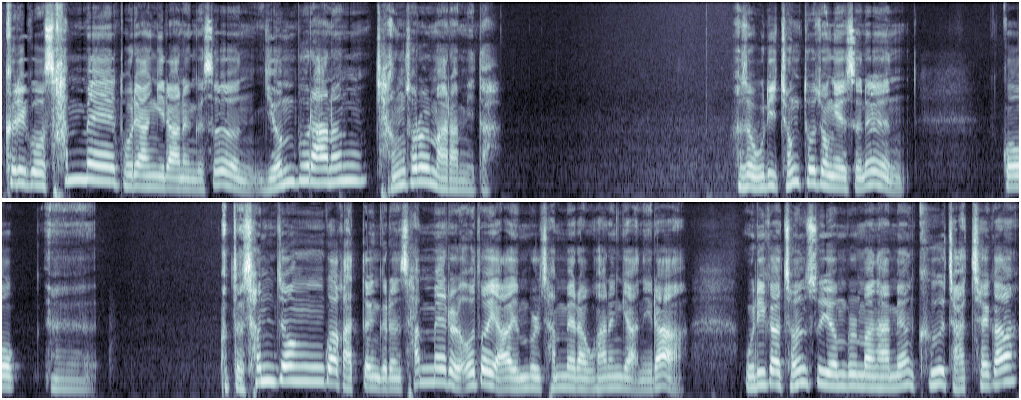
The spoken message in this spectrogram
그리고 삼매도량이라는 것은 연불하는 장소를 말합니다. 그래서 우리 정토종에서는 꼭 어, 어떤 선정과 같은 그런 삼매를 얻어야 연불 삼매라고 하는 게 아니라 우리가 전수 연불만 하면 그 자체가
